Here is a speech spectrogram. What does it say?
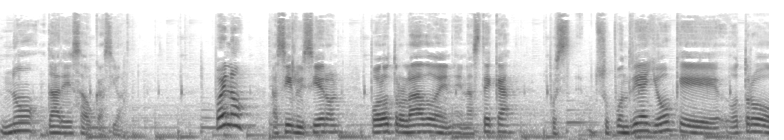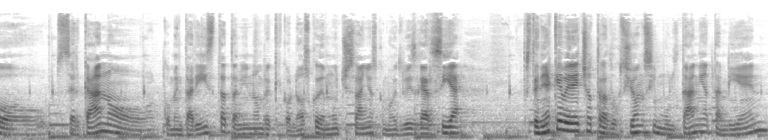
no dar esa ocasión? Bueno, así lo hicieron. Por otro lado, en, en Azteca, pues supondría yo que otro cercano comentarista, también un hombre que conozco de muchos años, como Luis García, pues tenía que haber hecho traducción simultánea también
